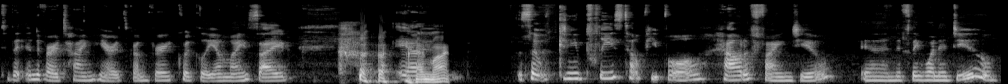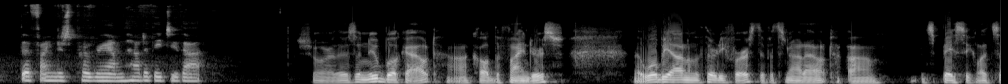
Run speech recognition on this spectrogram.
to the end of our time here. It's gone very quickly on my side, and, and mine. So, can you please tell people how to find you, and if they want to do the Finders program, how do they do that? Sure. There's a new book out uh, called The Finders that will be out on the 31st if it's not out. Um, it's basic. Let's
